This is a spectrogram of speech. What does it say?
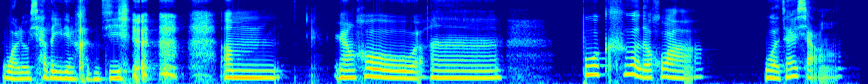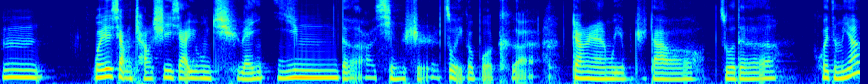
我留下的一点痕迹。嗯，然后嗯，播客的话，我在想，嗯。我也想尝试一下用全英的形式做一个博客，当然我也不知道做的会怎么样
